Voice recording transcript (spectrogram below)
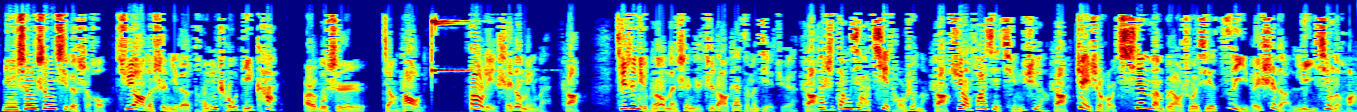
女生生气的时候，需要的是你的同仇敌忾，而不是讲道理。道理谁都明白，是吧？其实女朋友们甚至知道该怎么解决，是吧？但是当下气头上啊，是吧？需要发泄情绪啊，是吧？这时候千万不要说些自以为是的理性的话。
